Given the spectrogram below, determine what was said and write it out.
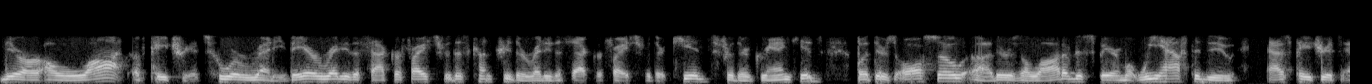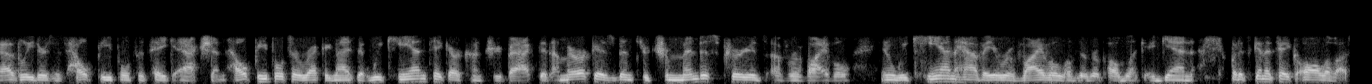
there are a lot of patriots who are ready. They are ready to sacrifice for this country. They're ready to sacrifice for their kids, for their grandkids. But there's also uh, there is a lot of despair, and what we have to do as patriots, as leaders, is help people to take action, help people to recognize that we can take our country back, that America has been through tremendous periods of revival, and we can have a revival of the Republic again. But it's going to take all of us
